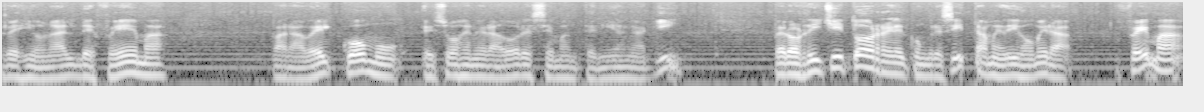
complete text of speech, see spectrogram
regional de FEMA para ver cómo esos generadores se mantenían aquí. Pero Richie Torres, el congresista, me dijo, mira, FEMA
